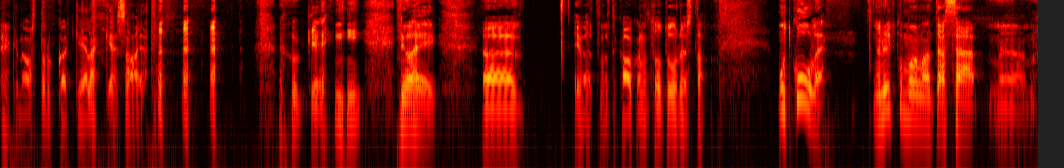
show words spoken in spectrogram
Ehkä ne on ostanut kaikki eläkkeen saajat. Okei, okay, niin. No hei, äh, ei välttämättä kaukana totuudesta. Mutta kuule, no nyt kun me ollaan tässä äh,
